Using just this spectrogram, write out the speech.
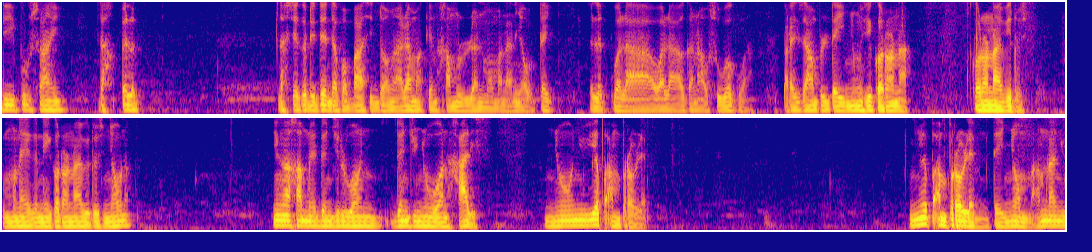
dix pour cent yi ndax ëllëg ndax sécurité dafa baax si doomu aadama kenn xamul lan moo mën a ñëw tey ëllëg wala wala gannaaw suba quoi par exemple tey ñu ngi si corona coronavirus fu mu nekk nii coronavirus ñëw na ñi nga xam ne denc lu woon denc ñu woon xaalis ñooñu yëpp am problème ñëpp am problème te ñoom am na ñu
